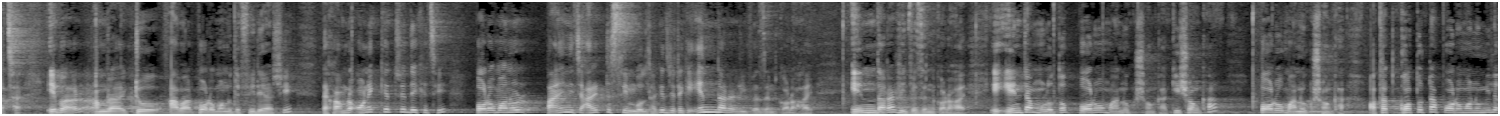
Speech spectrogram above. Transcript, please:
আচ্ছা এবার আমরা একটু আবার পরমাণুতে ফিরে আসি। দেখো, আমরা অনেক ক্ষেত্রে দেখেছি, পরমাণুর পায়ের নিচে আরেকটা সিম্বল থাকে, যেটাকে এন দ্বারা রিপ্রেজেন্ট করা হয়। এন দ্বারা রিপ্রেজেন্ট করা হয়। এই এনটা মূলত পরমাণুক সংখ্যা। কি সংখ্যা? পরমাণুক সংখ্যা। অর্থাৎ কতটা পরমাণু মিলে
